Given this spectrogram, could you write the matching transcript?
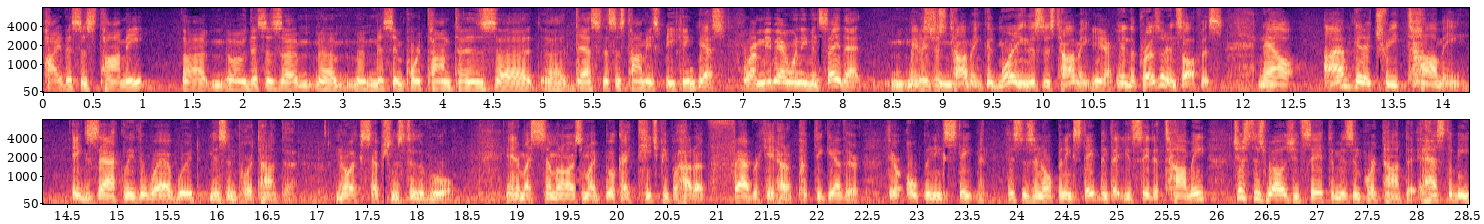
Hi, this is Tommy. Uh, oh, this is um, uh, Miss Importanta's uh, uh, desk. This is Tommy speaking. Yes. Or maybe I wouldn't even say that. Maybe it's just Tommy. Good morning. This is Tommy Yeah. in the president's office. Now, I'm going to treat Tommy exactly the way I would Ms. Importanta. No exceptions to the rule. And in my seminars, in my book, I teach people how to fabricate, how to put together their opening statement. This is an opening statement that you'd say to Tommy just as well as you'd say it to Ms. Importanta. It has to be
